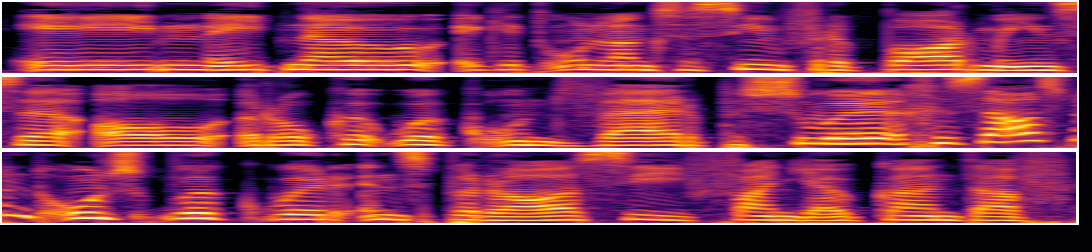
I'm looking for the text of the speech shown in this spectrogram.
en het nou ek het onlangs gesien vir 'n paar mense al rokke ook ontwerp. So gesels met ons ook oor inspirasie van jou kant af.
